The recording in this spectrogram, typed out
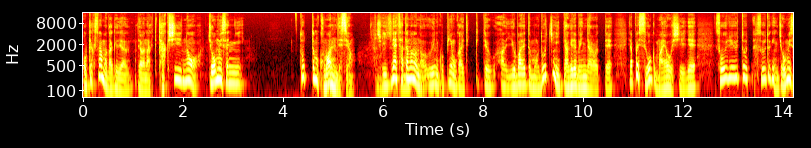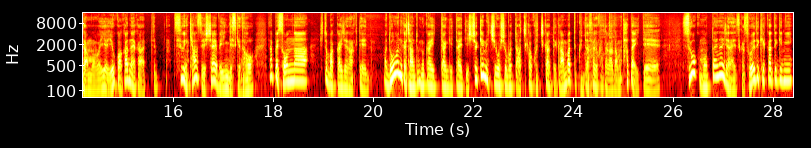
お客様だけではなくてタクシーの乗務員さんにとっても困るんですよ。いきなり建物の上にこうピンを書いて呼ばれてもどっちに行ってあげればいいんだろうってやっぱりすごく迷うしでそういうとそういう時に乗務員さんもいやよく分かんないからってすぐにキャンセルしちゃえばいいんですけどやっぱりそんな人ばっかりじゃなくて、まあ、どうにかちゃんと迎え行ってあげたいって一生懸命血を絞ってあっちかこっちかって頑張ってくださる方々も多々いてすごくもったいないじゃないですかそれで結果的に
